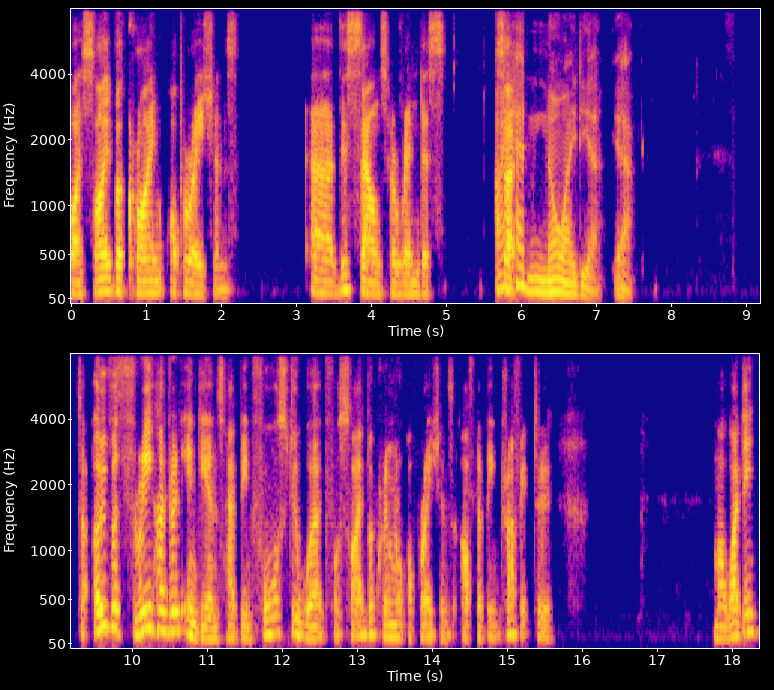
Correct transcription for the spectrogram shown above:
by cybercrime operations. Uh, this sounds horrendous. I So- had no idea. Yeah. So, over 300 Indians have been forced to work for cyber criminal operations after being trafficked to Myawaddy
